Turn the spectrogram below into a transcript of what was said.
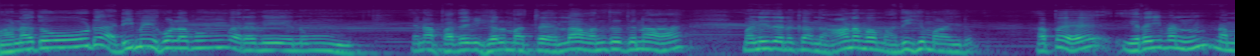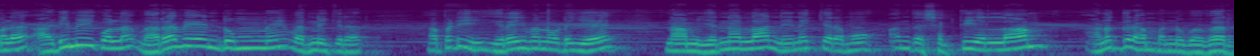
மனதோடு அடிமை குலமும் வரவேணும் ஏன்னா பதவிகள் மற்ற எல்லாம் வந்ததுன்னா மனிதனுக்கு அந்த ஆணவம் அதிகமாகிடும் அப்போ இறைவன் நம்மளை அடிமை கொள்ள வரவேண்டும்னு வர்ணிக்கிறார். அப்படி இறைவனுடைய நாம் என்னெல்லாம் நினைக்கிறோமோ அந்த சக்தியெல்லாம் அனுக்கிரகம் பண்ணுபவர்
